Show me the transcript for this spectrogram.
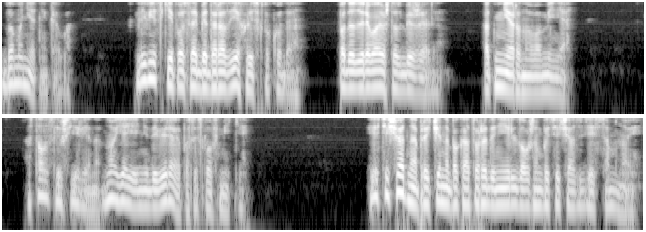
Дома нет никого. Левицкие после обеда разъехались кто куда. Подозреваю, что сбежали. От нервного меня. Осталась лишь Елена, но я ей не доверяю после слов Мики. Есть еще одна причина, по которой Даниэль должен быть сейчас здесь со мной.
